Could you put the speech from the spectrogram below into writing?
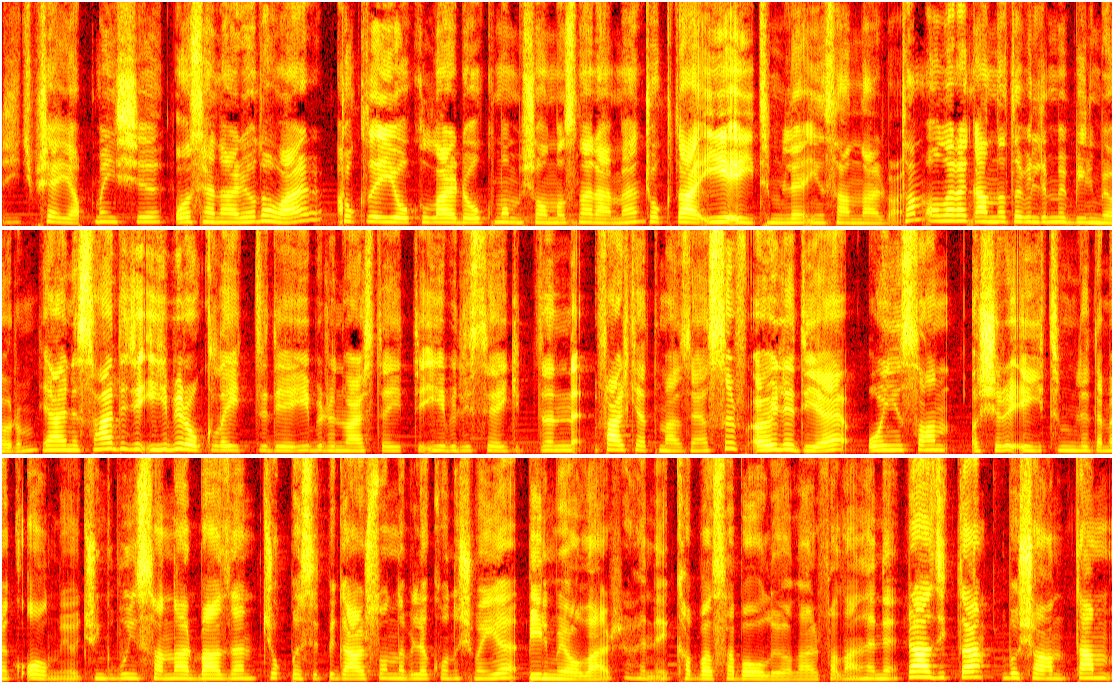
hiçbir şey yapma işi o senaryoda var. Çok da iyi okullarda okumamış olmasına rağmen çok daha iyi eğitimli insanlar var. Tam olarak anlatabildim mi bilmiyorum. Yani sadece iyi bir okula gitti diye, iyi bir üniversiteye gitti, iyi bir liseye gitti ne- fark etmez. Yani sırf öyle diye o insan aşırı eğitimli demek olmuyor. Çünkü bu insanlar bazen çok basit bir garsonla bile konuşmayı bilmiyorlar. Hani kaba saba oluyorlar falan. Hani birazcık da bu şu an tam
